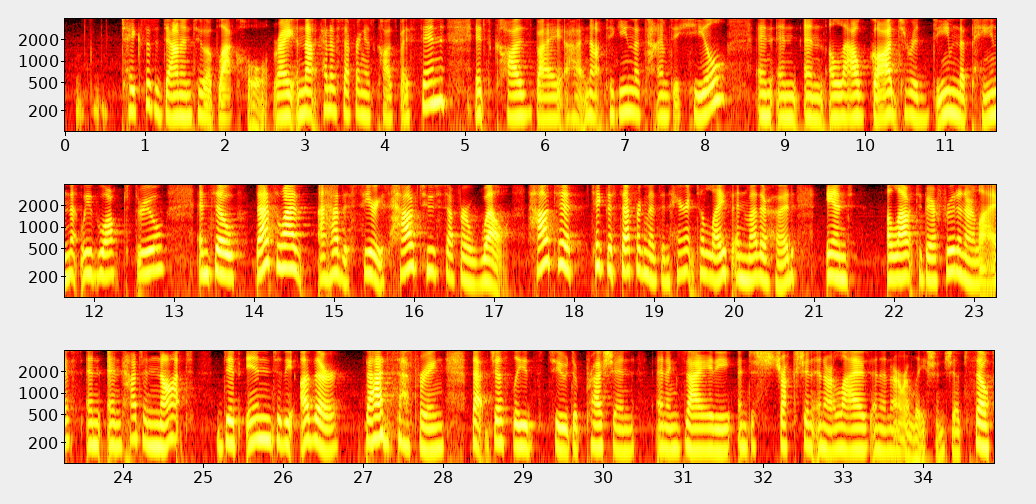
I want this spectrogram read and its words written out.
takes us down into a black hole, right? And that kind of suffering is caused by sin. It's caused by uh, not taking the time to heal and and and allow God to redeem the pain that we've walked through. And so that's why I have this series, How to Suffer Well, how to take the suffering that's inherent to life and motherhood and allow it to bear fruit in our lives and and how to not dip into the other bad suffering that just leads to depression and anxiety and destruction in our lives and in our relationships. So,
